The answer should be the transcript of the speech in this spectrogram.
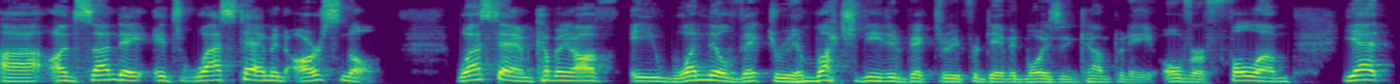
Uh, on Sunday, it's West Ham and Arsenal. West Ham coming off a 1 0 victory, a much needed victory for David Moyes and company over Fulham. Yet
